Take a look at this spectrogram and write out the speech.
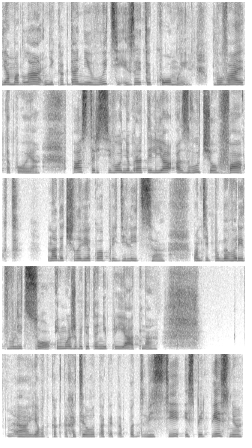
Я могла никогда не выйти из этой комы. Бывает такое. Пастор сегодня, брат Илья, озвучил факт. Надо человеку определиться. Он типа говорит в лицо, и может быть это неприятно. А, я вот как-то хотела вот так это подвести и спеть песню.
